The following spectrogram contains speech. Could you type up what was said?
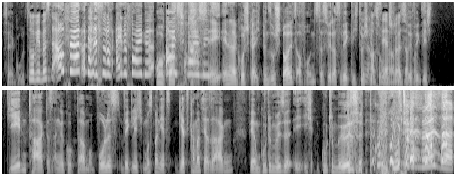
sehr gut. So, wir müssen aufhören und dann ist nur noch eine Folge. Oh Gott, ich krass, mich. ey, Elena Gruschka, ich bin so stolz auf uns, dass wir das wirklich bin auch durchgezogen sehr haben, stolz dass auf wir uns. wirklich jeden Tag das angeguckt haben, obwohl es wirklich, muss man jetzt, jetzt kann man es ja sagen, wir haben gute Möse, ich, gute Möse, Gute Möse.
